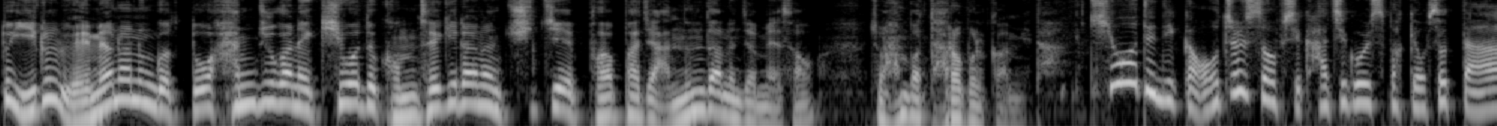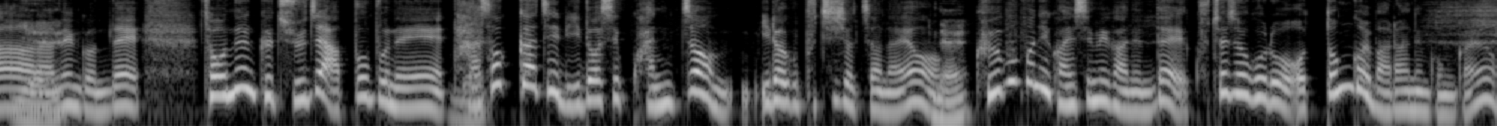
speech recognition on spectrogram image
또 이를 외면하는 것도 한 주간의 키워드 검색이라는 취지에 부합하지 않는다는 점에서 좀 한번 다뤄볼까 합니다. 키워드니까 어쩔 수 없이 가지고 올 수밖에 없었다라는 예. 건데 저는 그 주제 앞부분에 다섯 가지 리더십 관점이라고 붙이셨잖아요. 네. 그 부분이 관심이 가는데 구체적으로 어떤 걸 말하는 건가요?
